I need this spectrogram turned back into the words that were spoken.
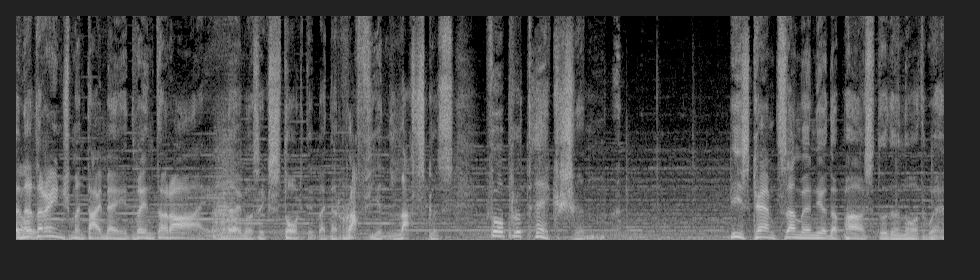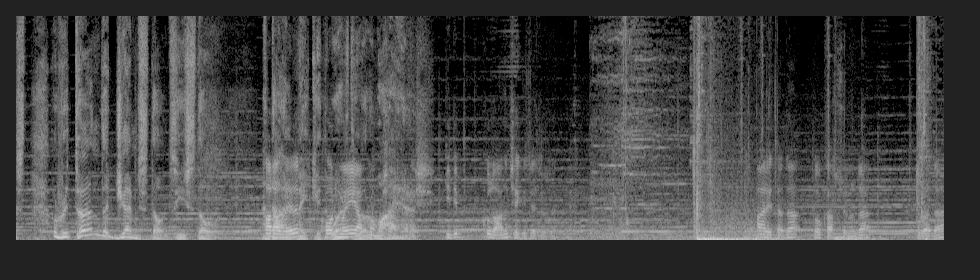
An arrangement I made when I was extorted by the ruffian Laskus for protection. He's camped somewhere near the pass to the northwest. Return the gemstones he stole, and I'll Paraları make it korumayı worth your yapmamış while. arkadaş. Gidip kulağını çekeceğiz özellikle. Haritada lokasyonu da burada.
